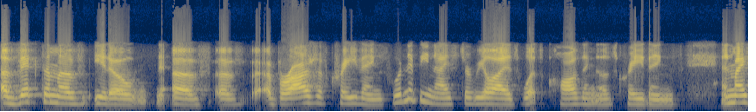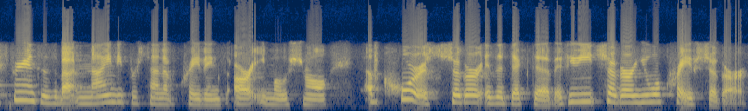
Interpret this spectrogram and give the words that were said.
a victim of, you know, of, of a barrage of cravings, wouldn't it be nice to realize what's causing those cravings? And my experience is about 90% of cravings are emotional. Of course, sugar is addictive. If you eat sugar, you will crave sugar.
